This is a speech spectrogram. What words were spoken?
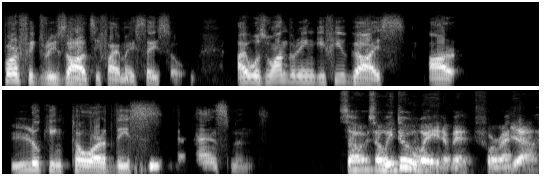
perfect results if i may say so i was wondering if you guys are looking toward this enhancement So, so we do wait a bit for rendering. Yeah.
